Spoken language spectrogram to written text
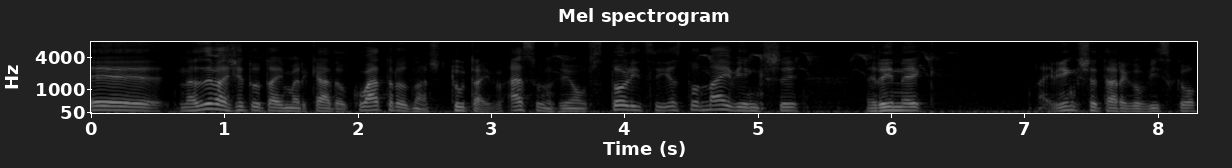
Y, nazywa się tutaj Mercado Quattro, znaczy tutaj w Asunción, w stolicy. Jest to największy rynek największe targowisko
